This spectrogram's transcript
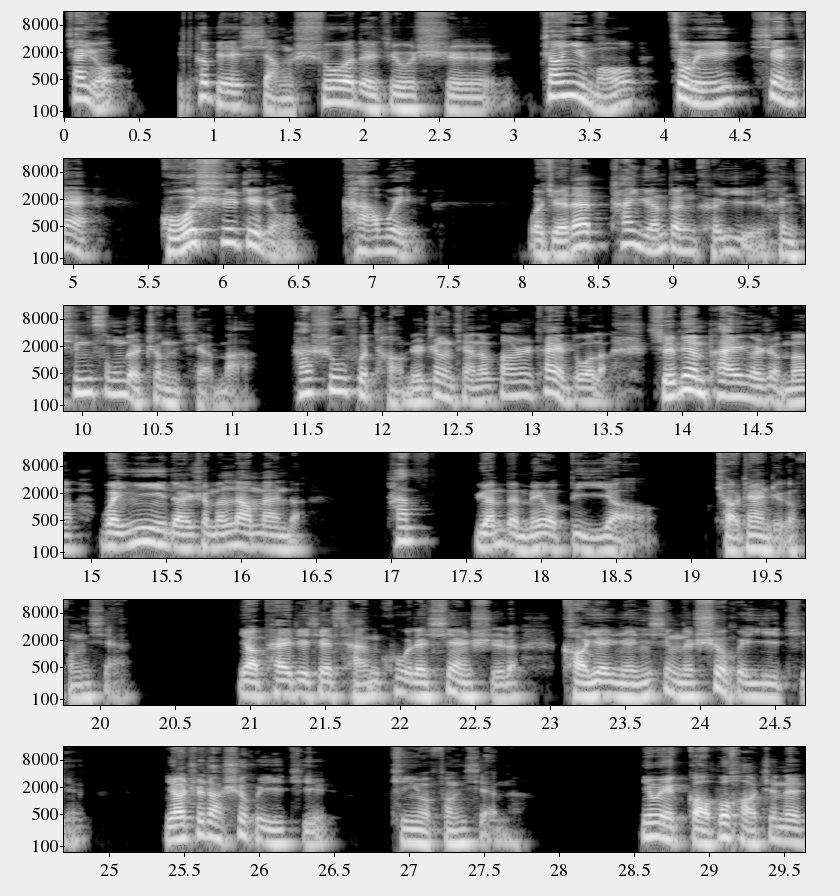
加油！特别想说的就是张艺谋作为现在国师这种咖位，我觉得他原本可以很轻松的挣钱吧，他舒服躺着挣钱的方式太多了，随便拍一个什么文艺的、什么浪漫的，他。原本没有必要挑战这个风险，要拍这些残酷的、现实的、考验人性的社会议题。你要知道，社会议题挺有风险的，因为搞不好，真的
